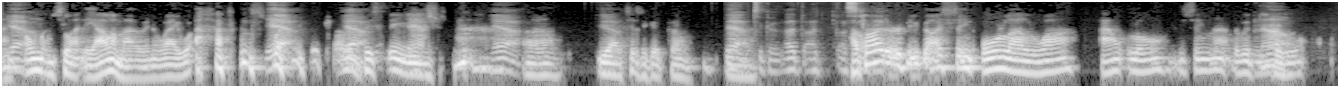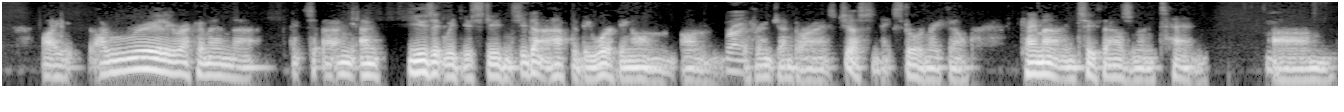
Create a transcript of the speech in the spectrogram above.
and Yeah. almost like the Alamo in a way. What happens Yeah, when you kind yeah. of besieged? Yeah, Uh, yeah, it is a good film. yeah, it's a good. I, I, I Have that. either of you guys seen Hors la Loi, Outlaw? Have You seen that? With No. I I really recommend that. It's, and, and use it with your students. You don't have to be working on on Right. the French Empire. It's just an extraordinary film. Came out in 2010, Hmm. um,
